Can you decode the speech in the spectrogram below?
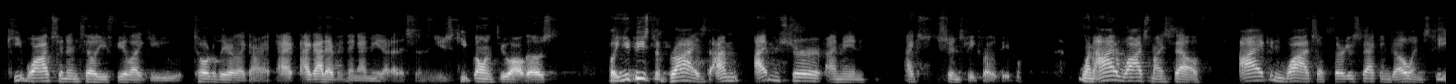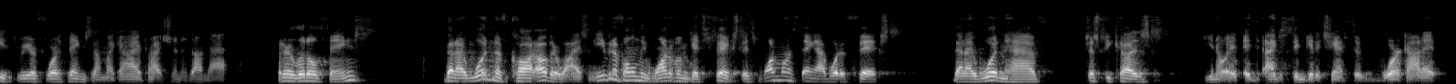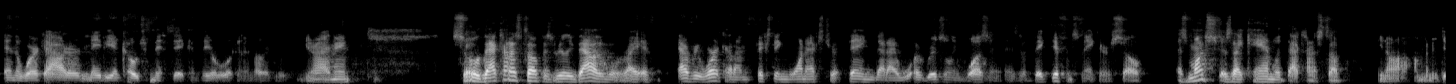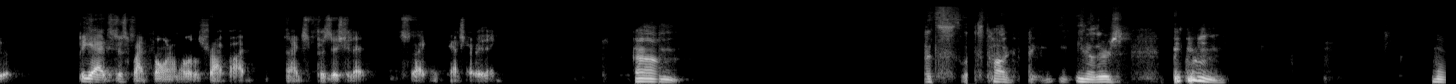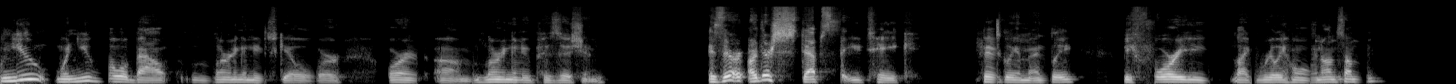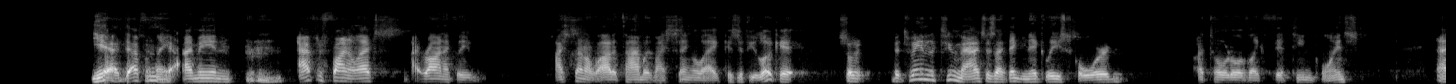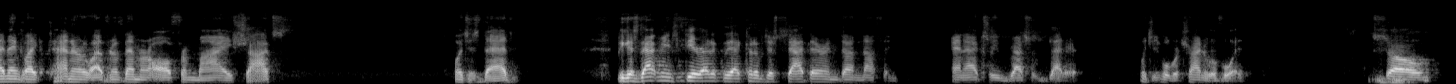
keep watching until you feel like you totally are like, all right, I, I got everything I need out of this. And then you just keep going through all those but you'd be surprised. I'm I'm sure. I mean, I shouldn't speak for other people. When I watch myself, I can watch a 30 second go and see three or four things. I'm like, ah, I probably shouldn't have done that. But are little things that I wouldn't have caught otherwise. And even if only one of them gets fixed, it's one more thing I would have fixed that I wouldn't have just because you know it, it, I just didn't get a chance to work on it in the workout, or maybe a coach missed it because they were looking at another group. You know what I mean? So that kind of stuff is really valuable, right? If every workout I'm fixing one extra thing that I originally wasn't is a big difference maker. So as much as I can with that kind of stuff, you know, I'm going to do it. But yeah, it's just my phone on a little tripod and I just position it so I can catch everything. Um, let's, let's talk, you know, there's, when you, when you go about learning a new skill or, or um, learning a new position, is there are there steps that you take physically and mentally before you like really hone in on something? Yeah, definitely. I mean, after Final X, ironically, I spent a lot of time with my single leg because if you look at so between the two matches, I think Nick Lee scored a total of like 15 points. And I think like 10 or 11 of them are all from my shots, which is bad because that means theoretically I could have just sat there and done nothing and actually wrestled better, which is what we're trying to avoid. So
